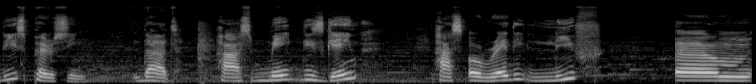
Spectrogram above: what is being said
This person that has made this game has already lived um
